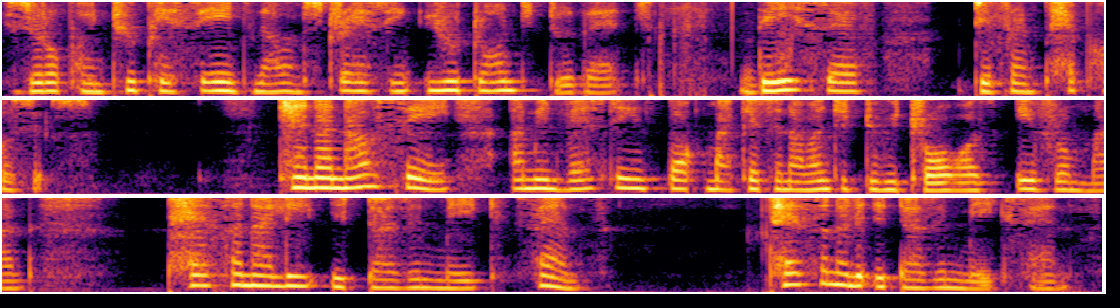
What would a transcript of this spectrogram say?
0.2%. Now I'm stressing. You don't do that. They serve different purposes. Can I now say I'm investing in stock market and I want to do withdrawals every month? Personally, it doesn't make sense. Personally, it doesn't make sense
